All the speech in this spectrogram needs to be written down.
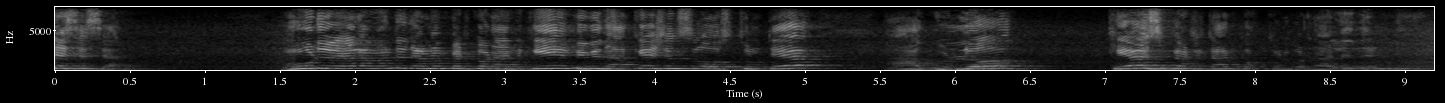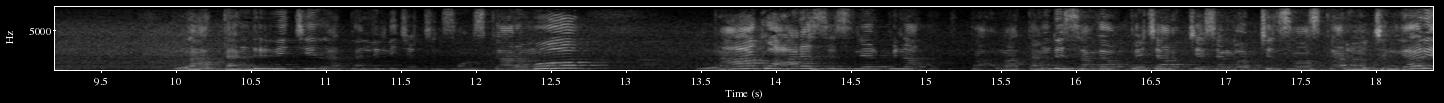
చేసేసారు మూడు వేల మంది దండం పెట్టుకోవడానికి వివిధ అకేషన్స్లో వస్తుంటే ఆ గుళ్ళో కేసు పెట్టడానికి ఒక్కడు కూడా రాలేదండి. నా తండ్రి నుంచి నా తల్లి నుంచి వచ్చిన సంస్కారము నాకు ఆర్ఎస్ఎస్ నేర్పిన మా నా తండ్రి సంఘ ప్రచారం చేశాక వచ్చిన సంస్కారం వచ్చింది. కానీ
